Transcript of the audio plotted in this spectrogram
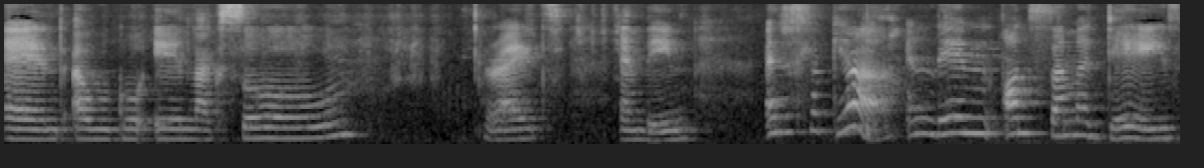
And I will go in like so, right? And then, and just like yeah. And then on summer days,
